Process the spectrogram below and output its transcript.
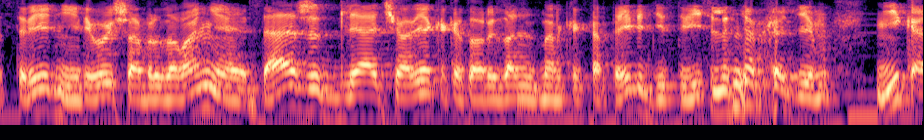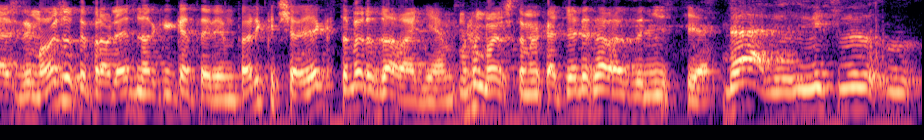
среднее или высшее образование даже для человека, который занят в наркокартеле, действительно необходим. Не каждый может управлять наркокартелем, только человек с образованием. Вот что мы хотели до вас донести. Да, ведь вы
